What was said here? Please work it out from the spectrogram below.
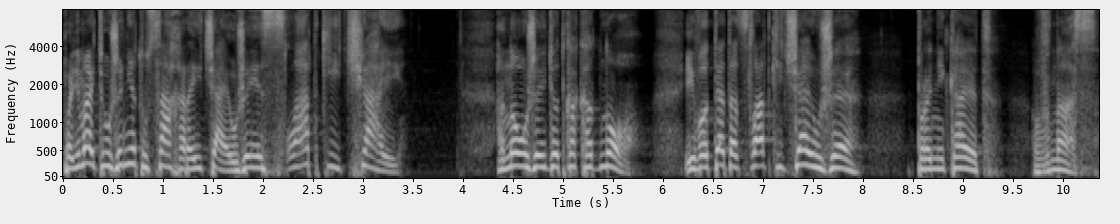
Понимаете, уже нету сахара и чая, уже есть сладкий чай – оно уже идет как одно. И вот этот сладкий чай уже проникает в нас.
